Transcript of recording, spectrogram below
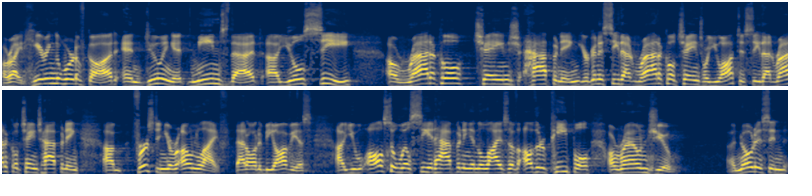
All right, hearing the word of God and doing it means that uh, you'll see a radical change happening. You're going to see that radical change, where you ought to see that radical change happening um, first in your own life. That ought to be obvious. Uh, you also will see it happening in the lives of other people around you. Uh, notice in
